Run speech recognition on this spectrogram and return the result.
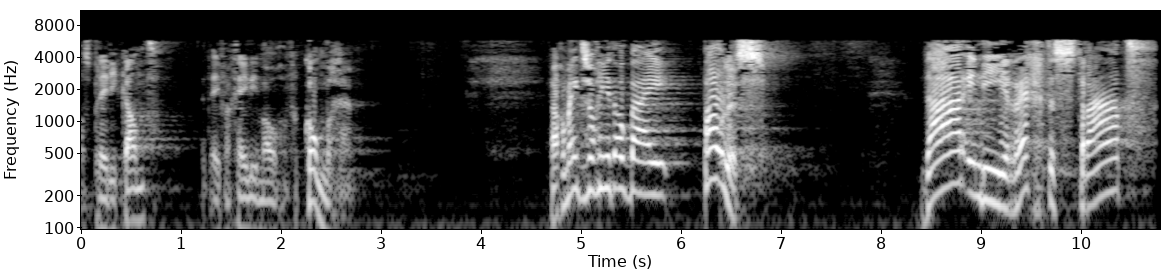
als predikant het evangelie mogen verkondigen. Nou gemeente, zo ging het ook bij Paulus. Daar in die rechte straat,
